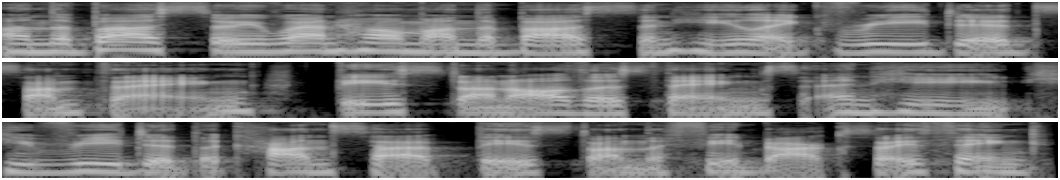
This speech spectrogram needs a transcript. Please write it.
on the bus. So he went home on the bus and he like redid something based on all those things. And he he redid the concept based on the feedback. So I think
